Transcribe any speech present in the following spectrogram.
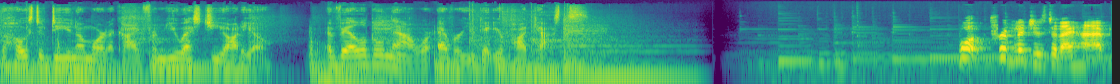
the host of Do You Know Mordecai from USG Audio. Available now wherever you get your podcasts. What privileges do they have?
